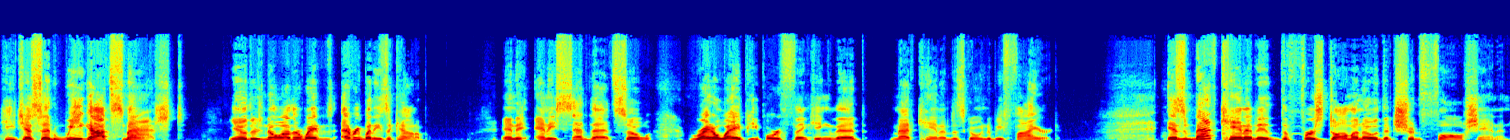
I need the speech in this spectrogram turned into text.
He just said, We got smashed. You know, there's no other way. Everybody's accountable. And, and he said that. So right away, people were thinking that Matt Canada is going to be fired. Is Matt Canada the first domino that should fall, Shannon?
